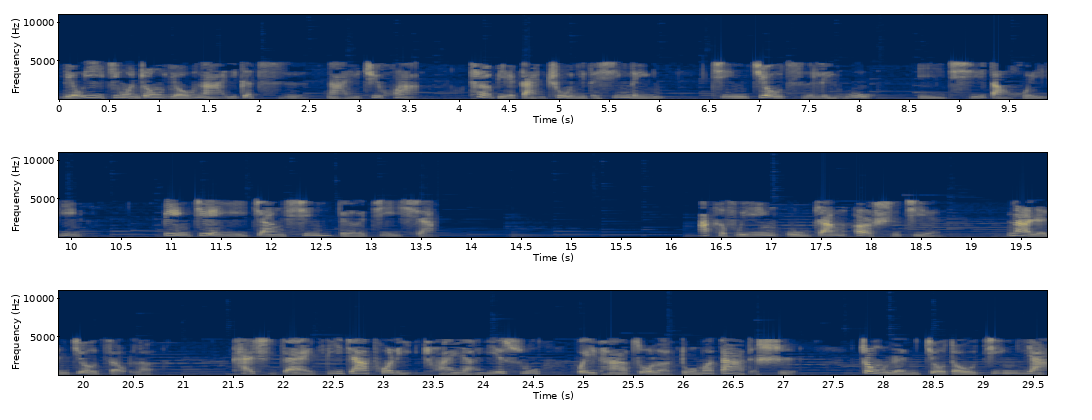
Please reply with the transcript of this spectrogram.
留意经文中有哪一个词、哪一句话特别感触你的心灵。请就此领悟，以祈祷回应，并建议将心得记下。马可福音五章二十节，那人就走了，开始在低加坡里传扬耶稣为他做了多么大的事，众人就都惊讶。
